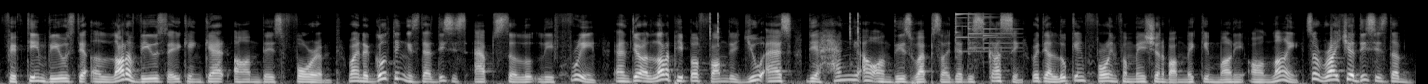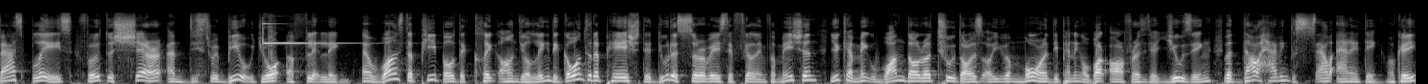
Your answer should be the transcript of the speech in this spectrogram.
15 views. There are a lot of views that you can get on this forum. Right, the good thing is that this is absolutely free. And there are a lot of people from the US, they're hanging out on this website, they're discussing, right? They're looking for information about making money online. So right here, this is the best place for you to share and distribute your affiliate link. And once the people they click on your link, they go onto the page, they do the surveys, they fill information, you can make $1, $2 or even more depending on what offers they're using without having to sell anything, okay?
